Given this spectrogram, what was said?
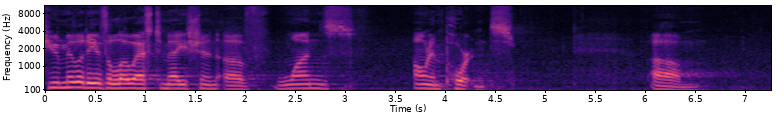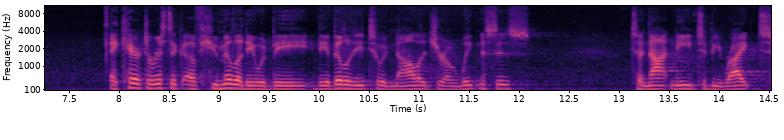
Humility is a low estimation of one's own importance. Um, a characteristic of humility would be the ability to acknowledge your own weaknesses, to not need to be right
